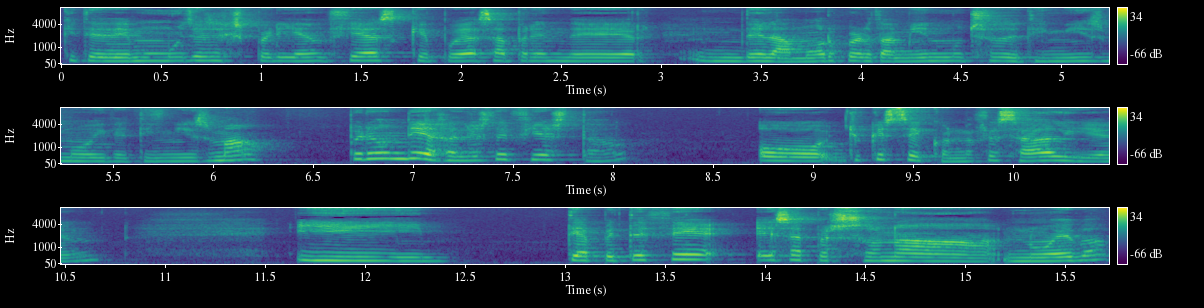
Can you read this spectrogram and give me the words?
que te dé muchas experiencias, que puedas aprender del amor, pero también mucho de ti mismo y de ti misma. Pero un día sales de fiesta o yo qué sé, conoces a alguien y te apetece esa persona nueva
